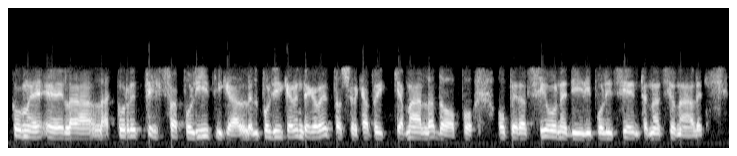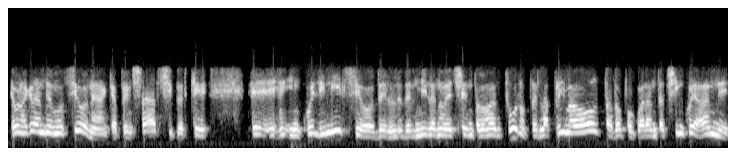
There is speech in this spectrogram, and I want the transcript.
come eh, la, la, correttezza politica, il politicamente corretto ha cercato di chiamarla dopo, operazione di, di polizia internazionale. È una grande emozione anche a pensarci perché eh, in quell'inizio del, del 1991 per la prima volta dopo 45 anni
